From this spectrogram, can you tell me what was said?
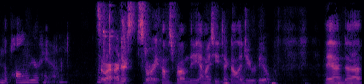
in the palm of your hand? So our, our next story comes from the MIT Technology Review, and uh,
